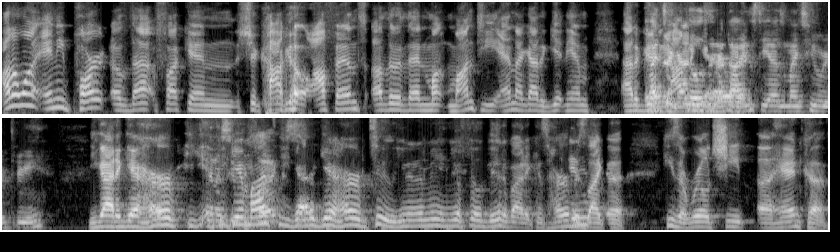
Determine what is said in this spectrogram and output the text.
I don't want any part of that fucking Chicago offense other than Mon- Monty, and I got to get him at a I good took time. those in the dynasty as my two or three. You got to get Herb. You- If you get Monty, flex. you got to get Herb too. You know what I mean? You'll feel good about it because Herb is is like, like a he's a real cheap uh, handcuff.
